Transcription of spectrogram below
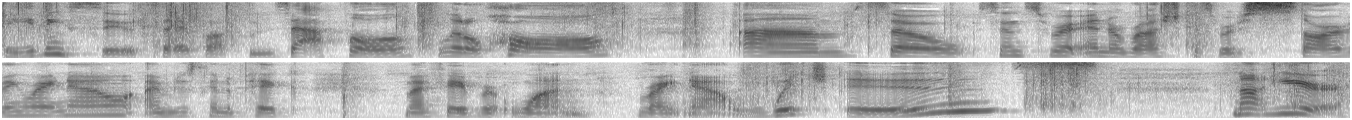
bathing suits that I bought from Zaful. Little haul. Um, so since we're in a rush because we're starving right now, I'm just gonna pick my favorite one right now, which is not here.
